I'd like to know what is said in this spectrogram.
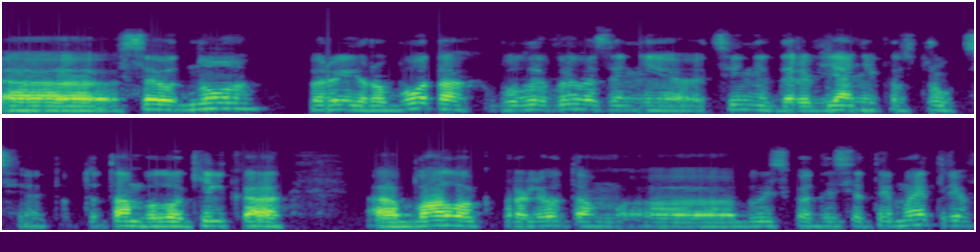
Е, Все одно при роботах були вивезені цінні дерев'яні конструкції. Тобто там було кілька е, балок прольотом е, близько 10 метрів е,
